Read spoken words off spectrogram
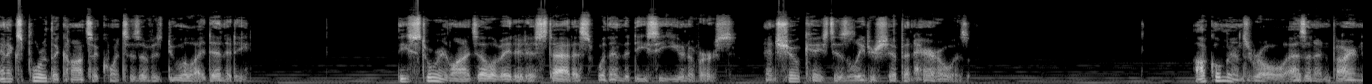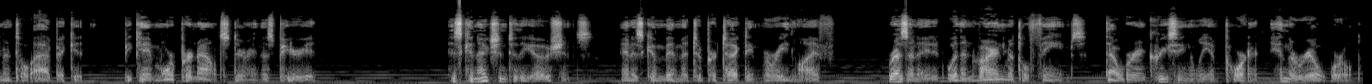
and explored the consequences of his dual identity. These storylines elevated his status within the DC universe and showcased his leadership and heroism. Aquaman's role as an environmental advocate became more pronounced during this period. His connection to the oceans and his commitment to protecting marine life resonated with environmental themes that were increasingly important in the real world.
